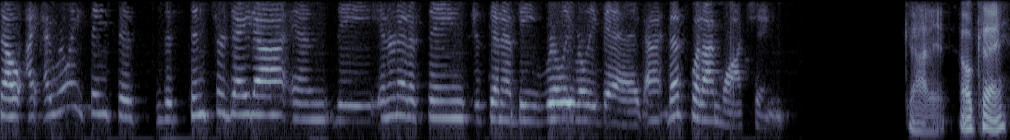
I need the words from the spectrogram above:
so I, I really think this the sensor data and the Internet of Things is going to be really really big. I, that's what I'm watching. Got it. Okay.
